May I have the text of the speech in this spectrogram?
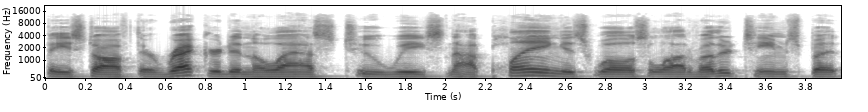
based off their record in the last two weeks, not playing as well as a lot of other teams. But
